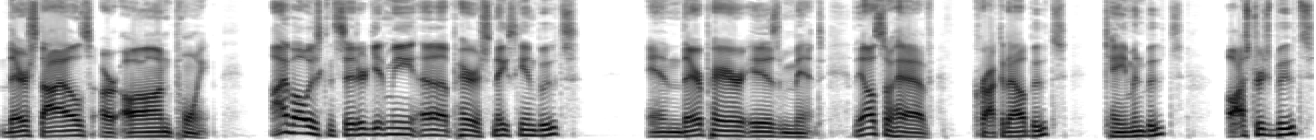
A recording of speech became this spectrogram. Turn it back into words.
their styles are on point. I've always considered getting me a pair of snakeskin boots, and their pair is mint. They also have crocodile boots, caiman boots, ostrich boots,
